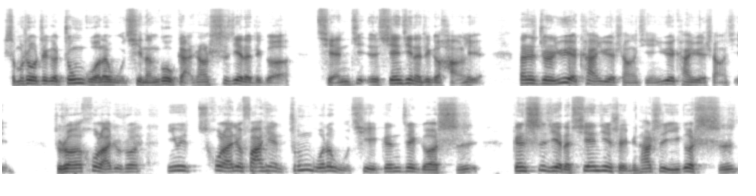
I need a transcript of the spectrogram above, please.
什么时候这个中国的武器能够赶上世界的这个前进先进的这个行列？但是就是越看越伤心，越看越伤心。就说后来就说，因为后来就发现中国的武器跟这个时跟世界的先进水平，它是一个时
